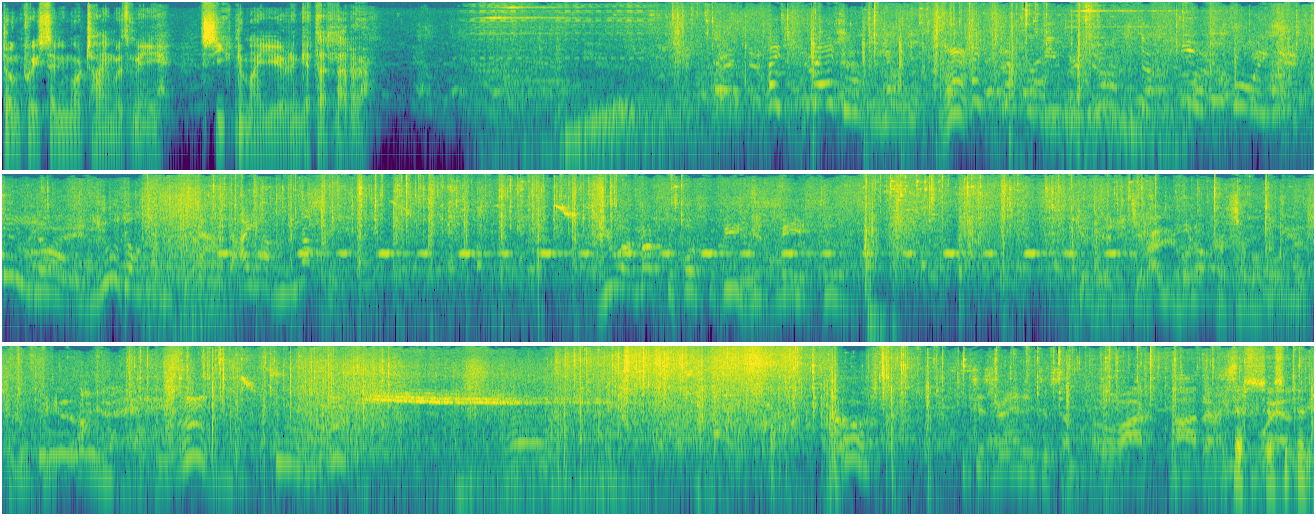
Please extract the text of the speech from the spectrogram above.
Don't waste any more time with me. Seek Namair and get that letter. I beg of you. I beg of you. Just a few coins. No, you don't understand. I have nothing. You are not supposed to be with me. He just ran into someone. Oh, our fathers Yes, yes, it did.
